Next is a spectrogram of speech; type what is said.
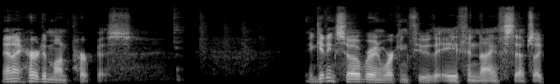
And I hurt him on purpose. And getting sober and working through the eighth and ninth steps, I,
